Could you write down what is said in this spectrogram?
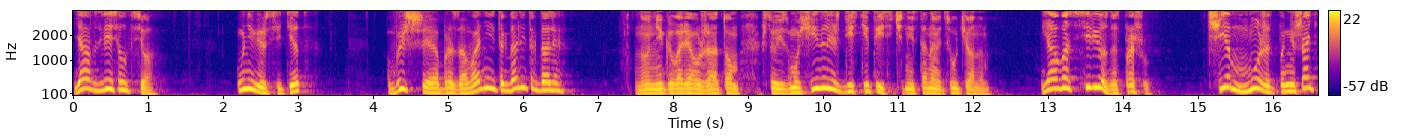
Я взвесил все. Университет, высшее образование и так далее, и так далее. Но не говоря уже о том, что из мужчин лишь десятитысячный становится ученым. Я вас серьезно спрошу. Чем может помешать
